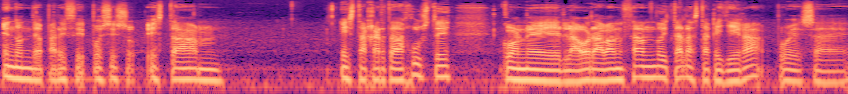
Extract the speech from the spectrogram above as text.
en donde aparece pues eso, esta, esta carta de ajuste con eh, la hora avanzando y tal hasta que llega pues eh,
